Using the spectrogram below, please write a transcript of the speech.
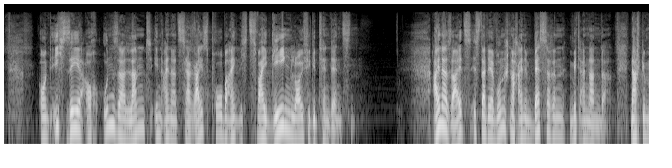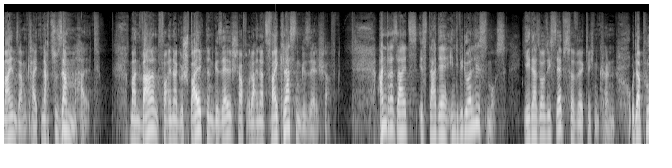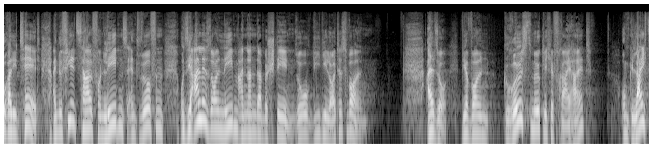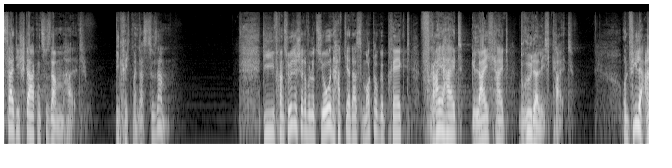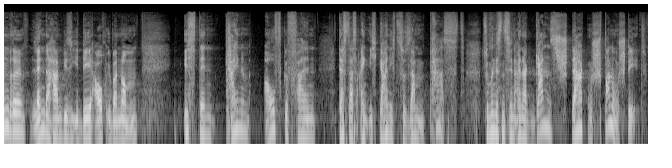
und ich sehe auch unser Land in einer Zerreißprobe eigentlich zwei gegenläufige Tendenzen. Einerseits ist da der Wunsch nach einem besseren Miteinander, nach Gemeinsamkeit, nach Zusammenhalt. Man warnt vor einer gespaltenen Gesellschaft oder einer Zweiklassengesellschaft. Andererseits ist da der Individualismus, jeder soll sich selbst verwirklichen können. Oder Pluralität, eine Vielzahl von Lebensentwürfen und sie alle sollen nebeneinander bestehen, so wie die Leute es wollen. Also, wir wollen größtmögliche Freiheit und gleichzeitig starken Zusammenhalt. Wie kriegt man das zusammen? Die französische Revolution hat ja das Motto geprägt, Freiheit, Gleichheit, Brüderlichkeit. Und viele andere Länder haben diese Idee auch übernommen. Ist denn keinem aufgefallen, dass das eigentlich gar nicht zusammenpasst, zumindest in einer ganz starken Spannung steht.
